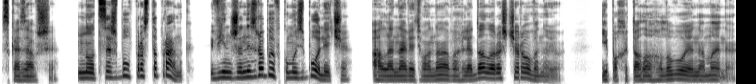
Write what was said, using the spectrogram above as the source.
сказавши Ну, це ж був просто пранк. Він же не зробив комусь боляче. Але навіть вона виглядала розчарованою і похитала головою на мене.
